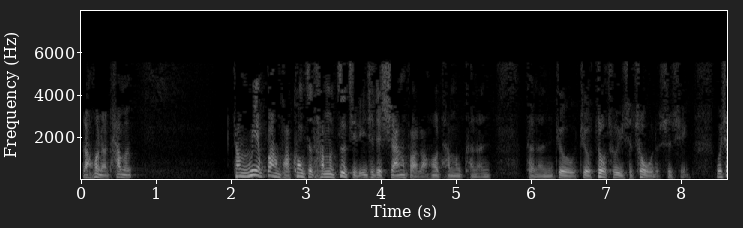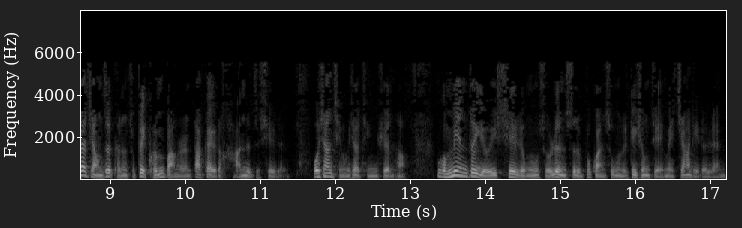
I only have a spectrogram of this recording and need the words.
然后呢，他们他们没有办法控制他们自己的一切的想法，然后他们可能可能就就做出一些错误的事情。我现在讲这可能是被捆绑的人，大概有的含的这些人。我想请问一下庭轩哈，如果面对有一些人我们所认识的，不管是我们的弟兄姐妹、家里的人，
